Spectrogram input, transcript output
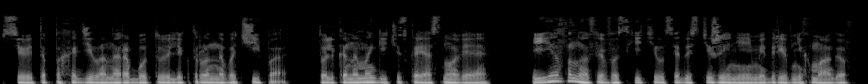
Все это походило на работу электронного чипа, только на магической основе. Я вновь восхитился достижениями древних магов.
